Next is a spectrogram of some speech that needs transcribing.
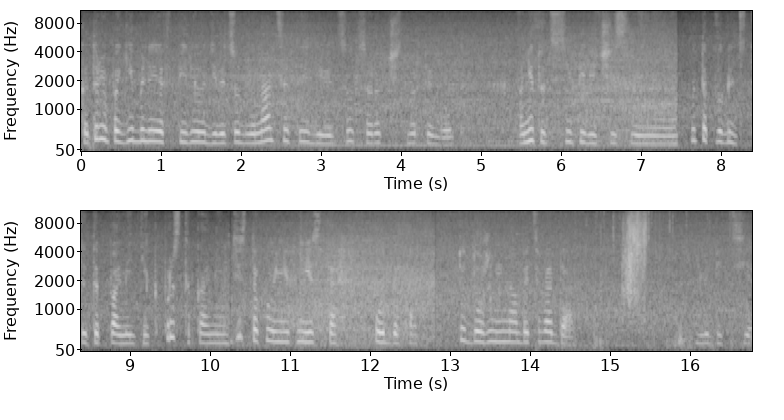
которые погибли в период 912-944 год. Они тут все перечислены. Вот так выглядит этот памятник. Просто камень. Здесь такое у них место отдыха. Тут должна быть вода для питья.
